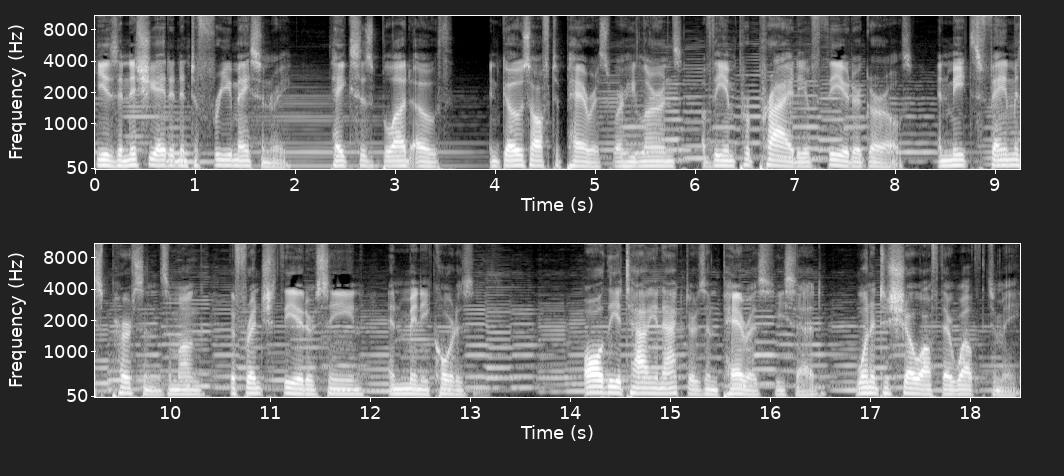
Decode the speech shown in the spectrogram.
he is initiated into Freemasonry, takes his blood oath, and goes off to Paris where he learns of the impropriety of theater girls and meets famous persons among the French theater scene and many courtesans. All the Italian actors in Paris, he said, wanted to show off their wealth to me.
